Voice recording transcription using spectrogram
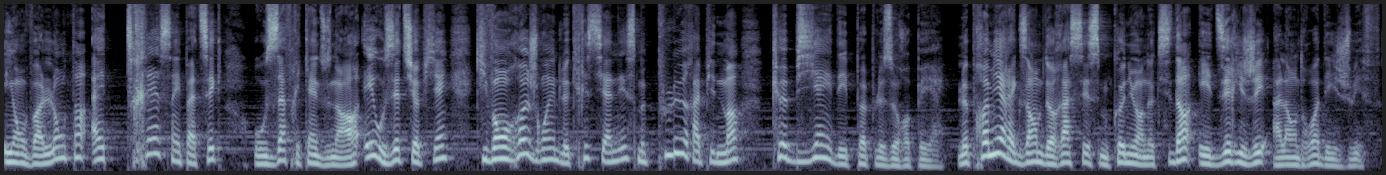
et on va longtemps être très sympathique aux Africains du Nord et aux Éthiopiens qui vont rejoindre le christianisme plus rapidement que bien des peuples européens. Le premier exemple de racisme connu en Occident est dirigé à l'endroit des Juifs,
